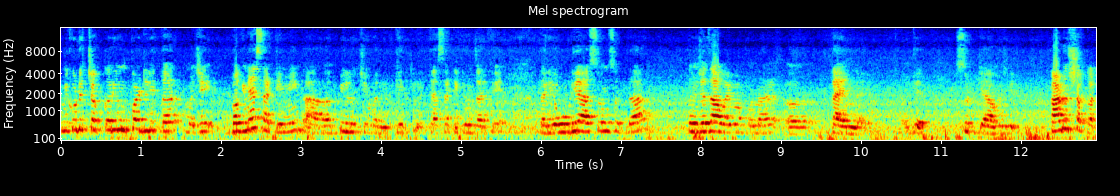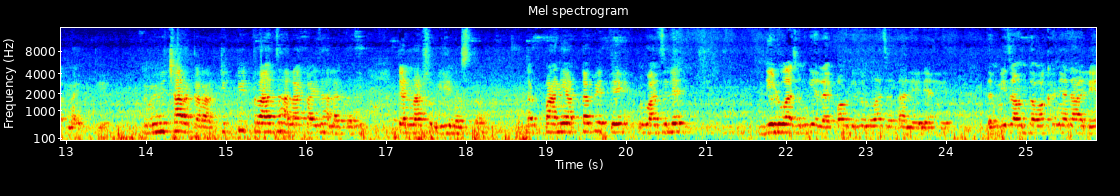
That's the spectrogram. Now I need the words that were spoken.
मी कुठे चक्कर येऊन पडली तर म्हणजे बघण्यासाठी मी पिलूची मदत घेतली. त्यासाठी घेऊन जाते. तर एवढी असून सुद्धा तुमच्या जावई बापांना टाइम नाही. म्हणजे सुट्ट्या म्हणजे काढू शकत नाही ते. तुम्ही विचार करा किती त्रास झाला काय झाला तरी त्यांना हे नसतं तर पाणी आत्ता पिते वाजले दीड वाजून गेलाय पावणे दोन वाजत आलेले आहेत. तर मी जाऊन दवाखान्याला आले.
